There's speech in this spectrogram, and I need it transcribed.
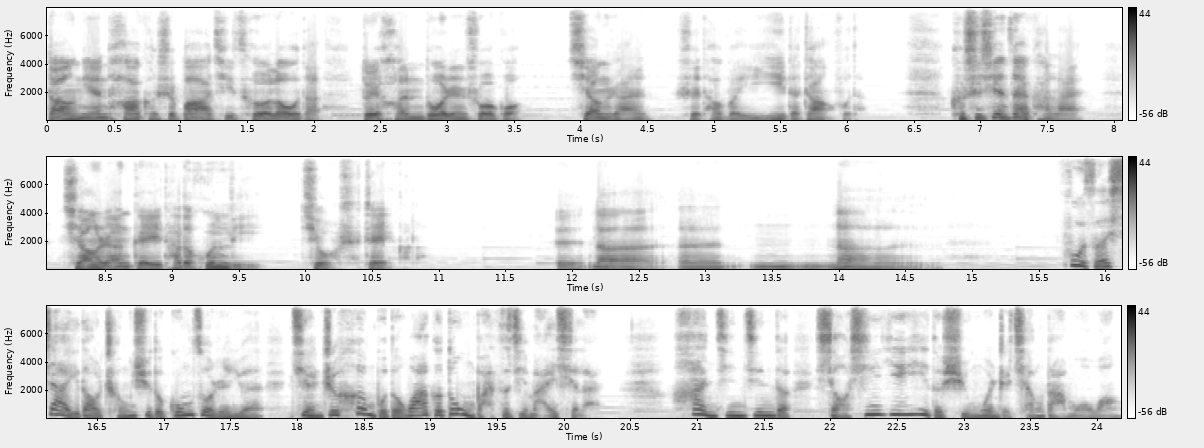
当年他可是霸气侧漏的对很多人说过，羌然是他唯一的丈夫的。可是现在看来，羌然给他的婚礼就是这个了。呃，那……呃……嗯，那……负责下一道程序的工作人员简直恨不得挖个洞把自己埋起来，汗津津的、小心翼翼地询问着羌大魔王。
